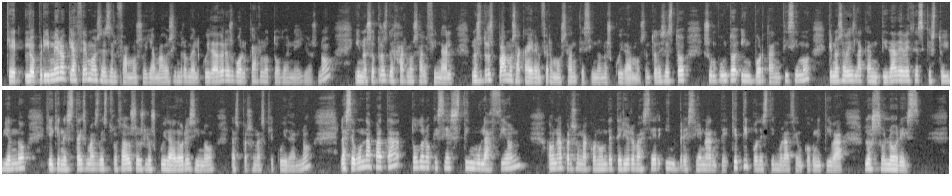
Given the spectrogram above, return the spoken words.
que lo primero que hacemos es el famoso llamado síndrome del cuidador, es volcarlo todo en ellos, ¿no? Y nosotros dejarnos al final. Nosotros vamos a caer enfermos antes si no nos cuidamos. Entonces esto es un punto importantísimo, que no sabéis la cantidad de veces que estoy viendo que quienes estáis más destrozados sois los cuidadores y no las personas que cuidan, ¿no? La segunda pata, todo lo que sea estimulación a una persona con un deterioro va a ser impresionante. ¿Qué tipo de estimulación cognitiva? Los olores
